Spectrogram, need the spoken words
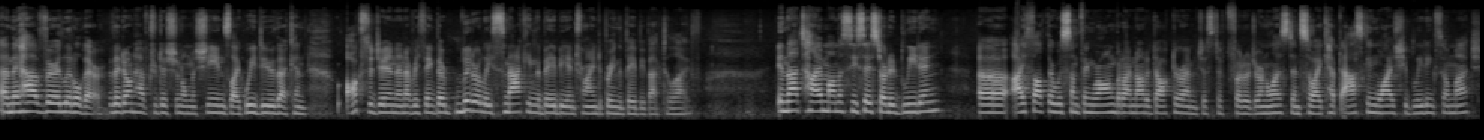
And they have very little there. They don't have traditional machines like we do that can oxygen and everything. They're literally smacking the baby and trying to bring the baby back to life. In that time, Mamma Sessay started bleeding. Uh, I thought there was something wrong, but I'm not a doctor, I'm just a photojournalist. And so I kept asking, why is she bleeding so much?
